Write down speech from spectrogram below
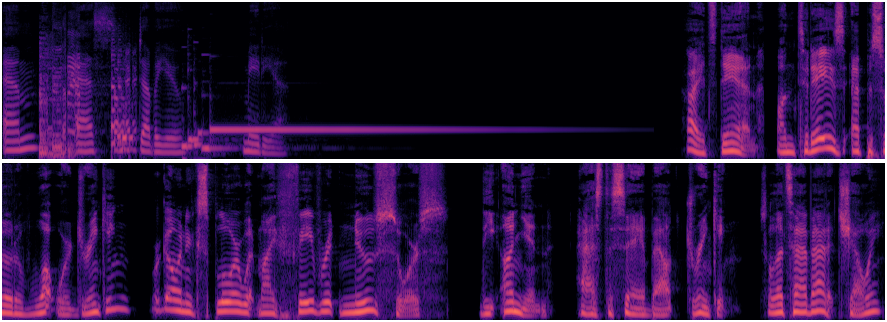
MSW Media. Hi, it's Dan. On today's episode of What We're Drinking, we're going to explore what my favorite news source, The Onion, has to say about drinking. So let's have at it, shall we?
